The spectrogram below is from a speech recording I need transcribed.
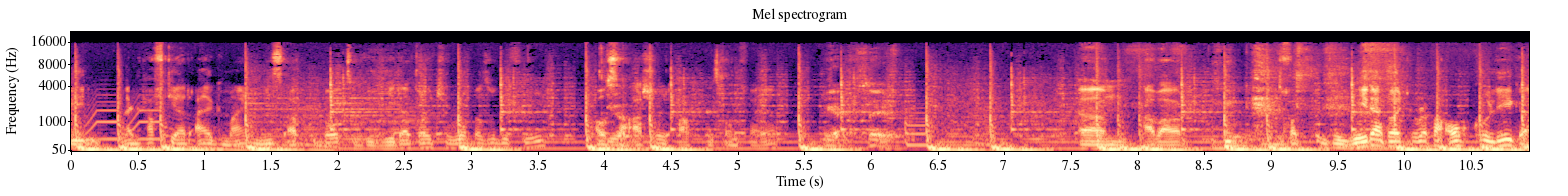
irgendwie, ein Hafti hat allgemein mies abgebaut, so wie jeder deutsche Rapper so gefühlt. Außer Ja. Asche, ist on fire. ja, safe. Ähm, aber trotzdem, für jeder deutsche Rapper, auch Kollega.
